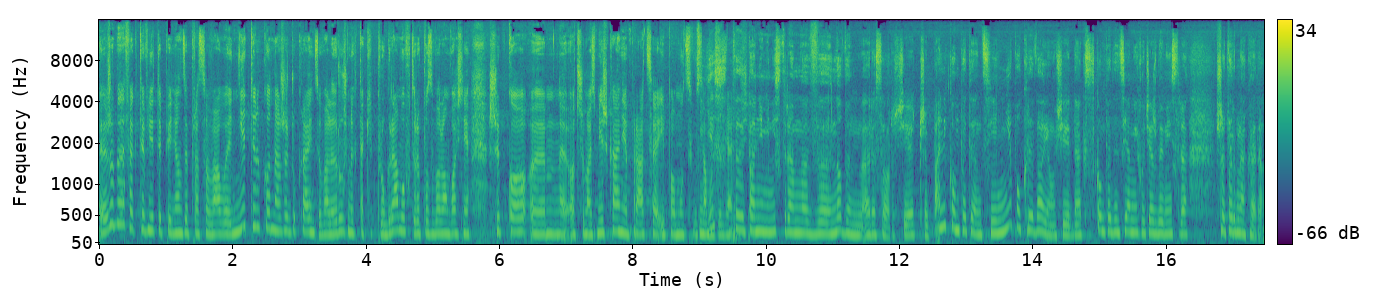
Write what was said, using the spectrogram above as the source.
e, żeby efektywnie te pieniądze pracowały nie tylko na rzecz Ukraińców, ale różnych takich programów, które pozwolą właśnie szybko em, otrzymać mieszkanie, pracę i pomóc Jest usamodzielnianiu się. Pani ministrem w nowym resorcie. Czy Pani kompetencje nie pokrywają się jednak z kompetencjami chociażby ministra Szefernakera?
